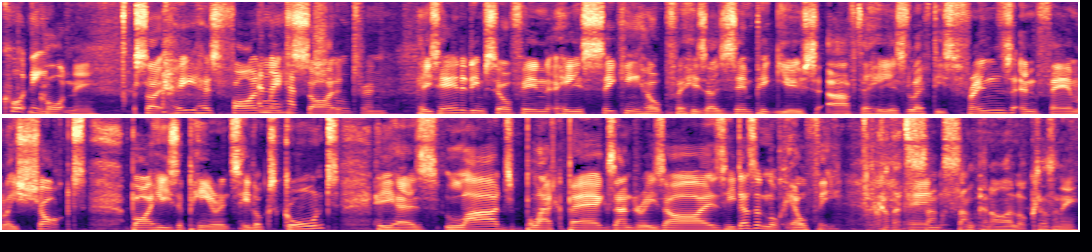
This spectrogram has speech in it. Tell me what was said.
Kourtney. Kourtney. Kourtney. So he has and finally they have decided. children. He's handed himself in. He is seeking help for his Ozempic use after he has left his friends and family shocked by his appearance. He looks gaunt. He has large black bags under his eyes. He doesn't look healthy. Got that And- sunk, sunken eye look, doesn't he?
